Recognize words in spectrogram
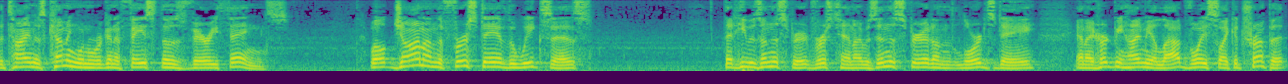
The time is coming when we're going to face those very things. Well, John on the first day of the week says, that he was in the Spirit. Verse 10 I was in the Spirit on the Lord's day, and I heard behind me a loud voice like a trumpet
